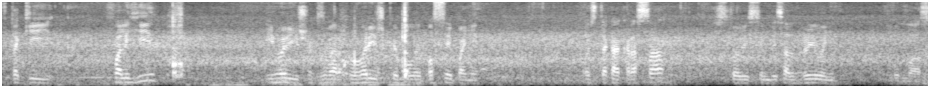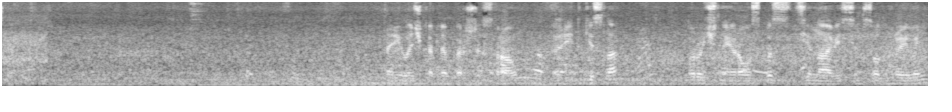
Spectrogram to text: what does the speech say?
в такій фольгі і горішок зверху. Горішки були посипані. Ось така краса, 180 гривень, будь ласка. Тарілочка для перших страв рідкісна. Ручний розпис, ціна 800 гривень.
